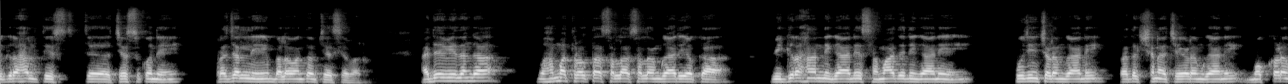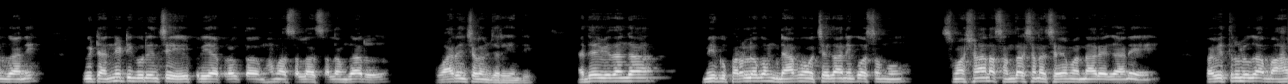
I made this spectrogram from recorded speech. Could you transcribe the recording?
విగ్రహాలు తీస్ చేసుకొని ప్రజల్ని బలవంతం చేసేవారు. అదేవిధంగా ముహమ్మద్ ప్రవక్త సల్లా సల్లం గారి యొక్క విగ్రహాన్ని కానీ సమాధిని కానీ పూజించడం కానీ ప్రదక్షిణ చేయడం కానీ మొక్కడం కానీ వీటన్నిటి గురించి ప్రియ ప్రవక్త ముహమ్మద్ సల్లా సల్లం గారు వారించడం జరిగింది. అదేవిధంగా మీకు పరలోకం జ్ఞాపకం వచ్చేదానికోసము శ్మశాన సందర్శన చేయమన్నారే కానీ పవిత్రులుగా మహా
